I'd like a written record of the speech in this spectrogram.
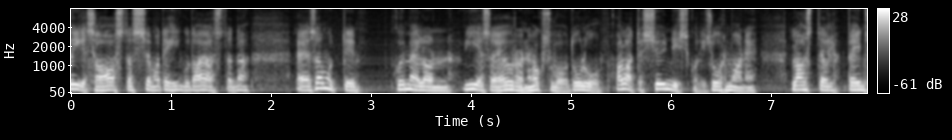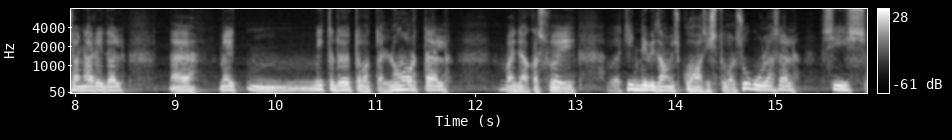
õigesse aastasse oma tehingud ajastada. samuti, kui meil on viiesaja eurone maksuvaba tulu alates sünnist kuni surmani, lastel, pensionäridel, mittetöötavatel noortel ma ei tea, kasvõi kinnipidamiskohas istuval sugulasel, siis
